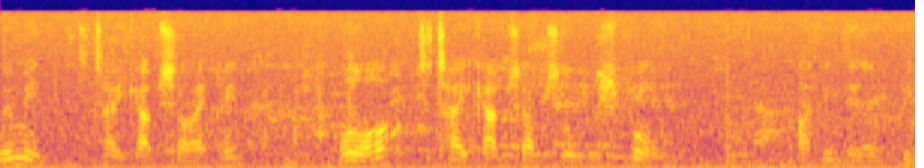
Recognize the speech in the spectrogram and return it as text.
women to take up cycling or to take up some sort of sport. I think there's a big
